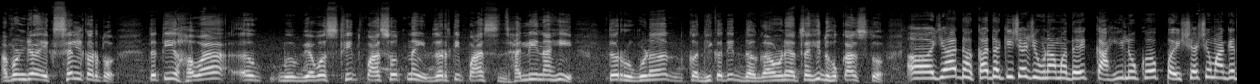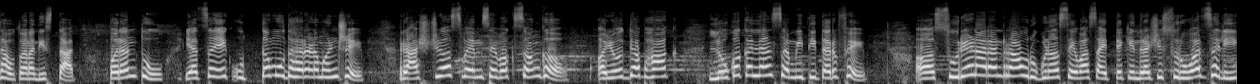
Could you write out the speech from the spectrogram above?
आपण जेव्हा एक्सेल करतो तर ती हवा व्यवस्थित पास होत नाही. जर ती पास झाली नाही तर रुग्ण कधीकधी दगावण्याचाही धोका असतो. अ, या धकाधकीच्या जीवनामध्ये काही लोक पैशाच्या मागे धावताना दिसतात. परंतु याचं एक उत्तम उदाहरण म्हणजे राष्ट्रीय स्वयंसेवक संघ अयोध्या भाग लोककल्याण समितीतर्फे सूर्यनारायणराव रुग्ण सेवा साहित्य केंद्राची सुरुवात झाली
